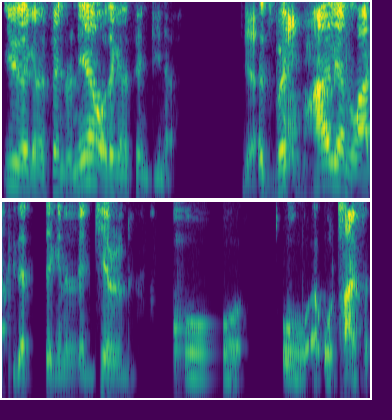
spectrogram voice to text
either they're going to send Rainier or they're going to send Dino. Yeah, It's very it's highly unlikely that they're going to send Kieran or or or Tyson.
